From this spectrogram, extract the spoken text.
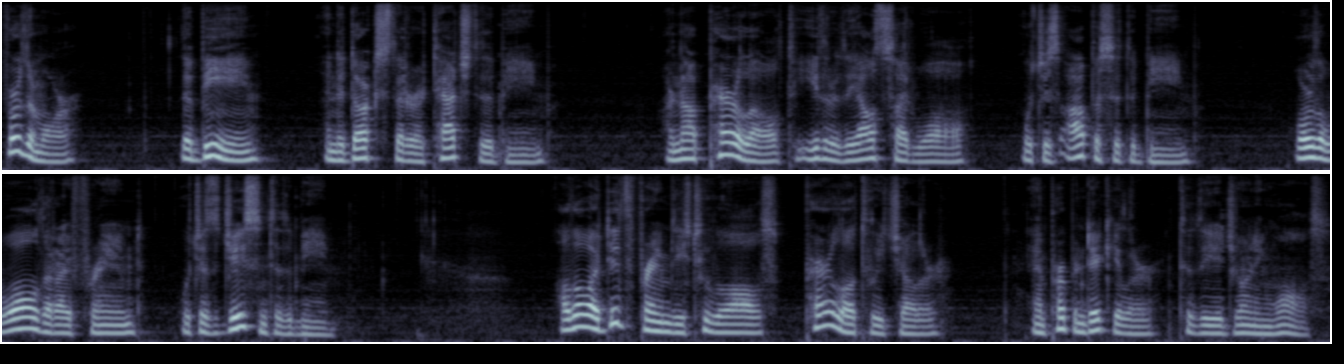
Furthermore, the beam and the ducts that are attached to the beam are not parallel to either the outside wall, which is opposite the beam, or the wall that I framed, which is adjacent to the beam. Although I did frame these two walls parallel to each other and perpendicular to the adjoining walls.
